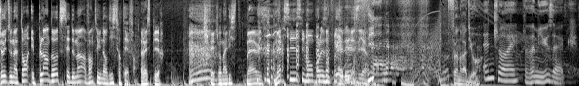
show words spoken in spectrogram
Joy Jonathan et plein d'autres. C'est demain à 21h10 sur TF1. Respire. Je fais le journaliste. Bah oui. Merci Simon pour les infos télé. Fun Radio. Enjoy the music.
